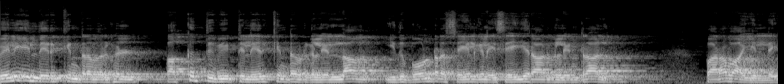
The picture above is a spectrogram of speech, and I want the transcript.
வெளியில் இருக்கின்றவர்கள் பக்கத்து வீட்டில் இருக்கின்றவர்கள் எல்லாம் இது போன்ற செயல்களை செய்கிறார்கள் என்றால் பரவாயில்லை.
